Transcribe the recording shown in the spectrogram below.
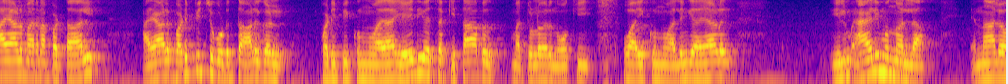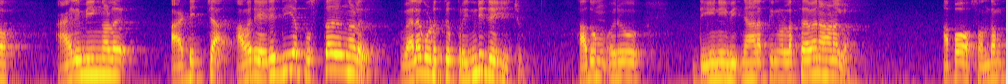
അയാൾ മരണപ്പെട്ടാൽ അയാൾ പഠിപ്പിച്ചു കൊടുത്ത ആളുകൾ പഠിപ്പിക്കുന്നു. അയാൾ എഴുതി വെച്ച കിതാബ് മറ്റുള്ളവർ നോക്കി വായിക്കുന്നു. അല്ലെങ്കിൽ അയാൾ ഇൽ ആലിമൊന്നുമല്ല. എന്നാലോ ആലിമീങ്ങൾ അടിച്ച അവരെഴുതിയ പുസ്തകങ്ങൾ വില കൊടുത്ത് പ്രിന്റ് ചെയ്യിച്ചു. അതും ഒരു ദീനി വിജ്ഞാനത്തിനുള്ള സേവനാണല്ലോ. അപ്പോൾ സ്വന്തം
